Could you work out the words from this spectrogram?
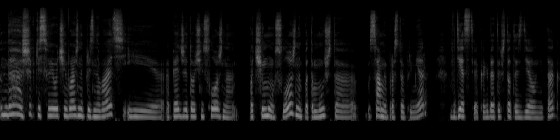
Да, ошибки свои очень важно признавать, и опять же, это очень сложно. Почему сложно? Потому что самый простой пример в детстве, когда ты что-то сделал не так,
